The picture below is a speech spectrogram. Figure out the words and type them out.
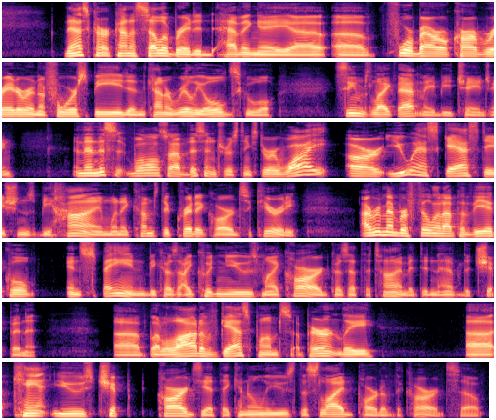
NASCAR kind of celebrated having a, uh, a four barrel carburetor and a four speed and kind of really old school. Seems like that may be changing. And then this we'll also have this interesting story. Why are US gas stations behind when it comes to credit card security? I remember filling up a vehicle in Spain because I couldn't use my card because at the time it didn't have the chip in it. Uh, but a lot of gas pumps apparently uh, can't use chip cards yet. They can only use the slide part of the card. So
